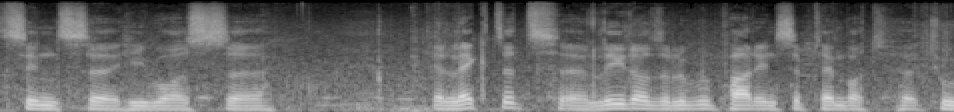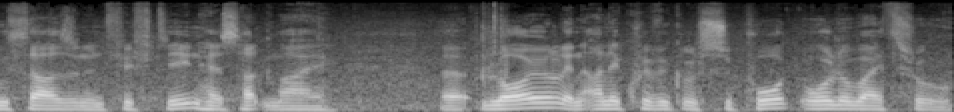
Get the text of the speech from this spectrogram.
since uh, he was uh, elected uh, leader of the Liberal Party in September uh, 2015, has had my uh, loyal and unequivocal support all the way through.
